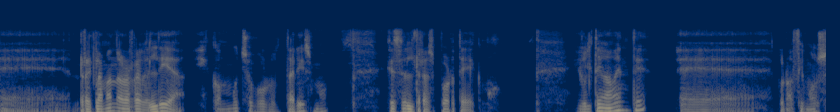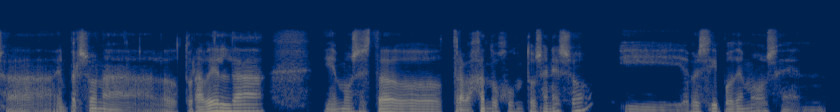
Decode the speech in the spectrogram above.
eh, reclamando la rebeldía y con mucho voluntarismo, que es el transporte ECMO. Y últimamente eh, conocimos en persona a la doctora Belda y hemos estado trabajando juntos en eso y a ver si podemos en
